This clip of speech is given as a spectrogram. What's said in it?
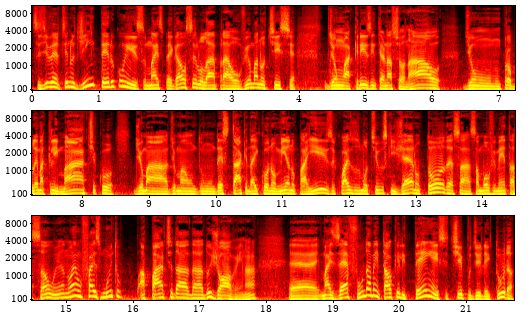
se divertindo o dia inteiro com isso, mas pegar o celular para ouvir uma notícia de uma crise internacional, de um problema climático, de uma de uma, um, um destaque da economia no país país e quais os motivos que geram toda essa, essa movimentação, não é, faz muito a parte da, da do jovem, né? É, mas é fundamental que ele tenha esse tipo de leitura,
